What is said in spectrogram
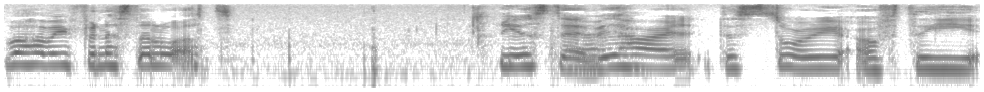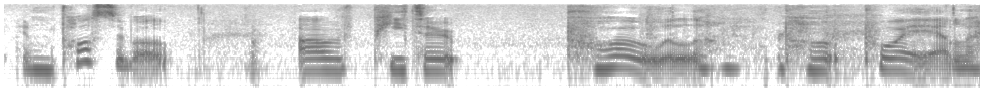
Vad har vi för nästa låt? Just det, vi har The Story of the Impossible av Peter Poel. Po Poel.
